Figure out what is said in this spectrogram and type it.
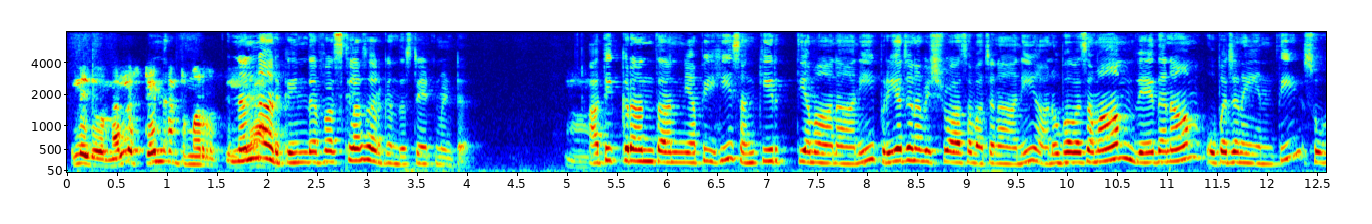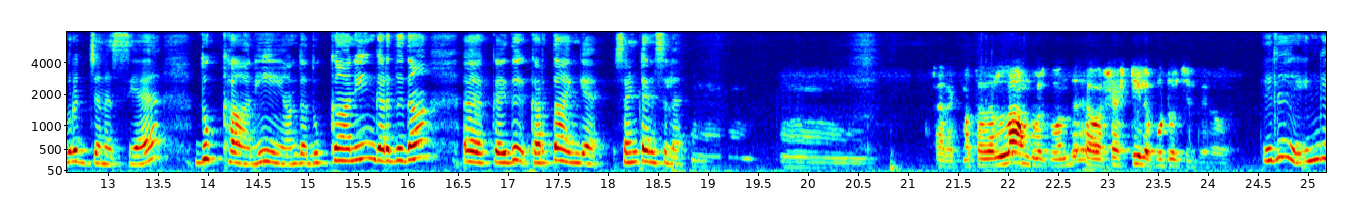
இல்ல இது ஒரு நல்ல ஸ்டேட்மெண்ட் மாதிரி இருக்கு இல்லையா? நன்னா இருக்கு. இந்த ஃபர்ஸ்ட் கிளாஸா இருக்கு இந்த ஸ்டேட்மெண்ட் ஹி சங்கீர்த்தியமானானி பிரியஜன விஸ்வாச வச்சனானி அனுபவசமாம் வேதனாம் உபஜனயந்தி சுஹிருஜனஸ்ய துக்கானி. அந்த துக்கானிங்கிறது தான் இது கர்த்தா இங்க சென்டென்ஸ்ல. கரெக்ட் மத்ததெல்லாம் உங்களுக்கு வந்து ஷஷ்டியில போட்டு வச்சிருக்காரு இது இங்க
